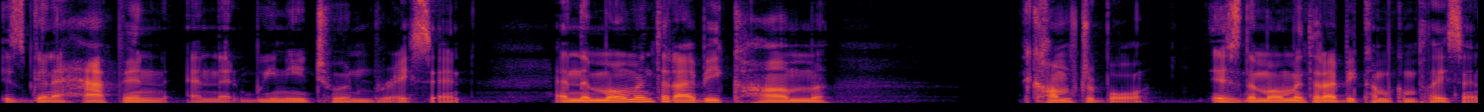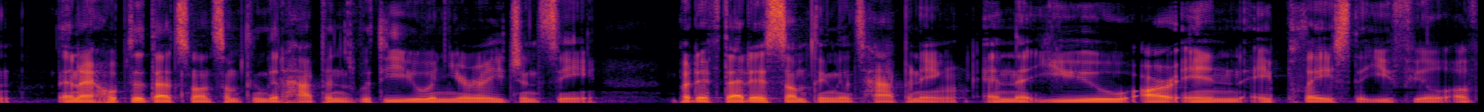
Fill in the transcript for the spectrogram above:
is going to happen and that we need to embrace it. And the moment that I become comfortable is the moment that I become complacent. And I hope that that's not something that happens with you and your agency. But if that is something that's happening and that you are in a place that you feel of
